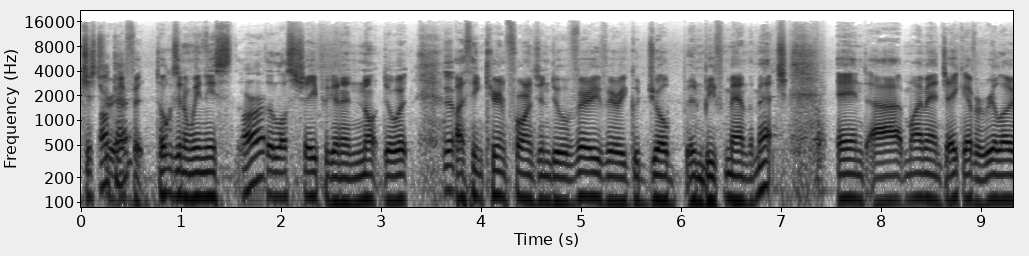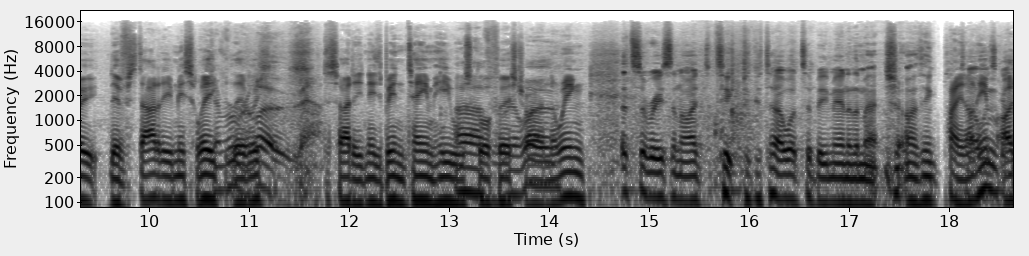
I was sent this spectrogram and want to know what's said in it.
just through Okay. effort. Dog's going to win this. All right. The Lost Sheep are going to not do it. Yep. I think Kieran Foran's going to do a very, very good job and be man of the match. And uh, my man Jake Averillo, they've started him this week. They've decided he needs to be in the team. He will score first try on the wing. That's the reason I ticked Katoa to be man of the match. I think Playing on him, I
